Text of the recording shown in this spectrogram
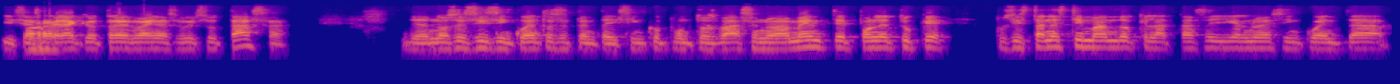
y se espera que otra vez vayan a subir su tasa. Ya no sé si 50 o 75 puntos base nuevamente. Ponle tú que, pues si están estimando que la tasa llegue al 9.50,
